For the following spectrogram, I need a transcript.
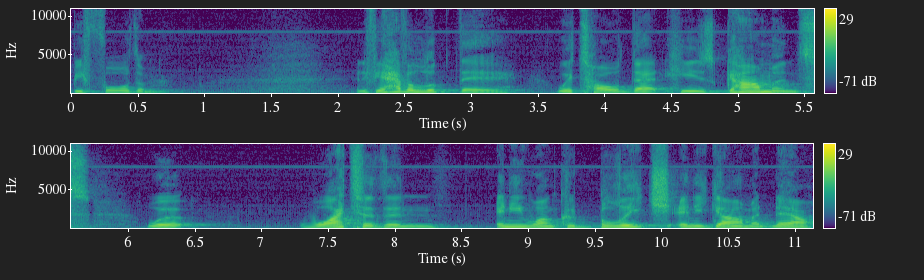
before them. And if you have a look there, we're told that his garments were whiter than anyone could bleach any garment. Now,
